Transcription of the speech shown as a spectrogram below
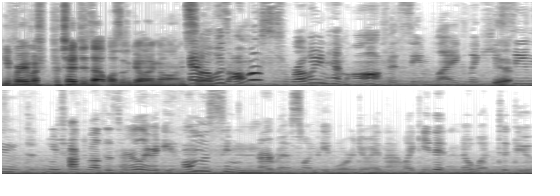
he very much pretended that wasn't going on. And So it was almost throwing him off, it seemed like. Like he Yeah. seemed we talked about this earlier, he almost seemed nervous when people were doing that. Like he didn't know what to do.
